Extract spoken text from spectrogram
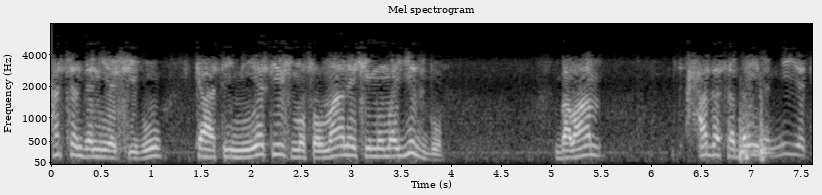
هەرچەندە نیەشی بوو کاتی نیەتیش مسلمانێکی مميز بوو. بەڵام حدث بين النية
